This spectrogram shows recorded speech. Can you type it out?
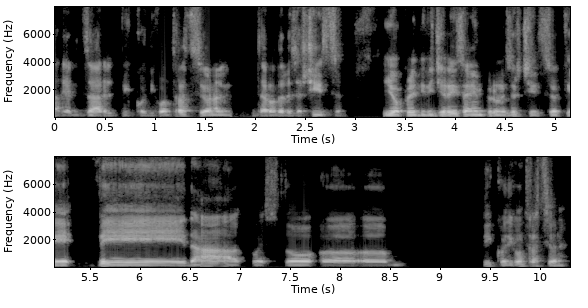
uh, realizzare il picco di contrazione all'interno dell'esercizio. Io prediligerei sempre un esercizio che veda questo uh, picco di contrazione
